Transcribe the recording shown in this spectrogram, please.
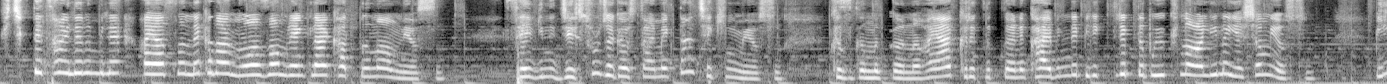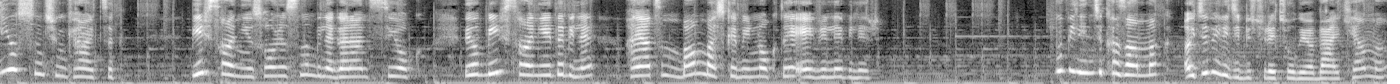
Küçük detayların bile hayatına ne kadar muazzam renkler kattığını anlıyorsun. Sevgini cesurca göstermekten çekinmiyorsun. Kızgınlıklarını, hayal kırıklıklarını kalbinde biriktirip de bu yükün ağırlığıyla yaşamıyorsun. Biliyorsun çünkü artık. Bir saniye sonrasının bile garantisi yok. Ve o bir saniyede bile hayatın bambaşka bir noktaya evrilebilir. Bu bilinci kazanmak acı verici bir süreç oluyor belki ama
